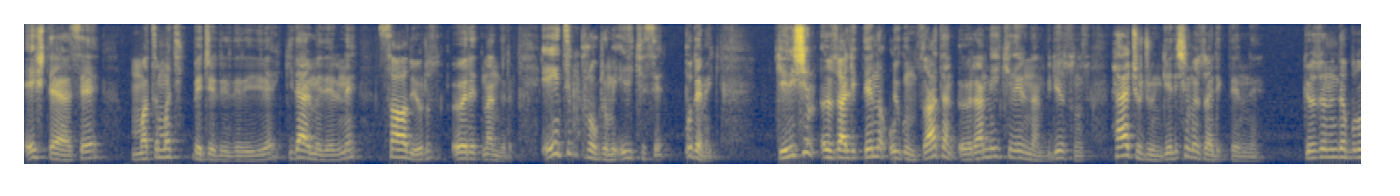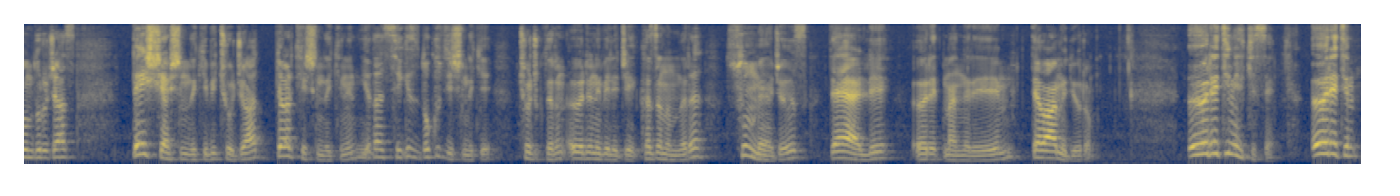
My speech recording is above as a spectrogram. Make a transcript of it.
eşdeğerse matematik becerileriyle gidermelerini sağlıyoruz öğretmenlerim. Eğitim programı ilkesi bu demek. Gelişim özelliklerine uygun zaten öğrenme ilkelerinden biliyorsunuz her çocuğun gelişim özelliklerini göz önünde bulunduracağız. 5 yaşındaki bir çocuğa 4 yaşındakinin ya da 8-9 yaşındaki çocukların öğrenebileceği kazanımları sunmayacağız. Değerli öğretmenlerim devam ediyorum. Öğretim ilkesi. Öğretim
